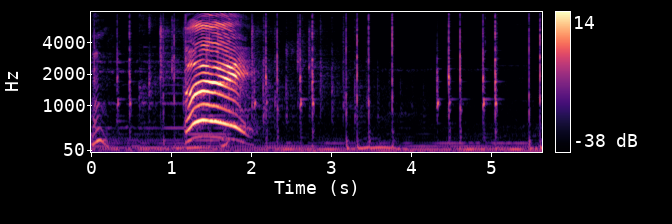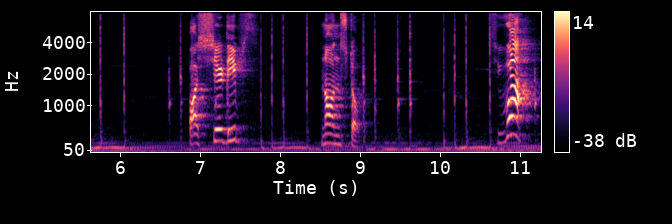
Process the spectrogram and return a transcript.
ऐ! पाचशे डिप्स नॉनस्टॉप. शिवा!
